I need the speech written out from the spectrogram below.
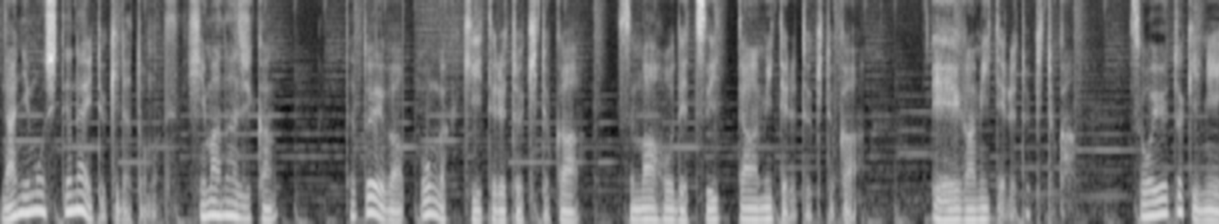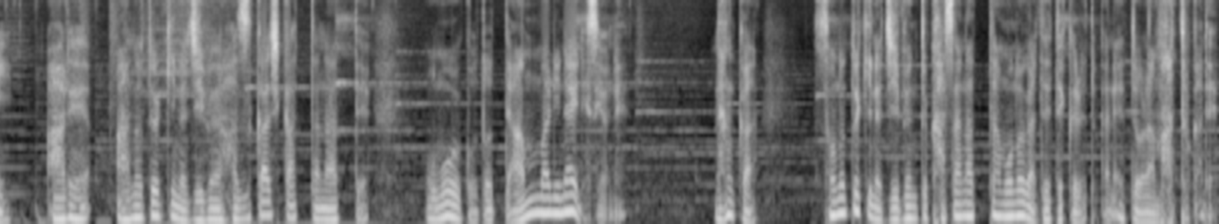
何もしてない時だと思うんです。暇な時間。例えば音楽聴いてる時とかスマホでツイッター見てる時とか映画見てる時とかそういう時にあれあの時の自分恥ずかしかったなって思うことってあんまりないですよね。なんかその時の自分と重なったものが出てくるとかねドラマとかで。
